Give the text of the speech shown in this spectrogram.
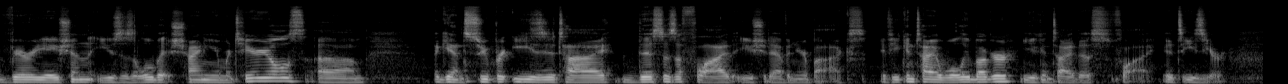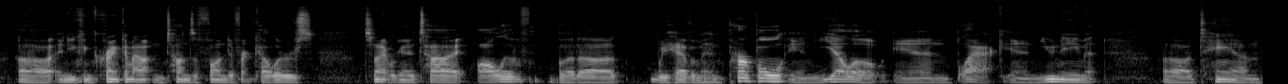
variation that uses a little bit shinier materials. Um, again, super easy to tie. This is a fly that you should have in your box. If you can tie a woolly bugger, you can tie this fly. It's easier. Uh, and you can crank them out in tons of fun different colors. Tonight we're going to tie olive, but uh, we have them in purple, in yellow, in black, and you name it, uh, tan,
